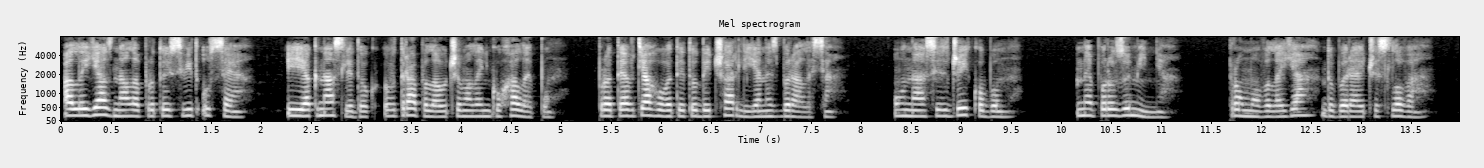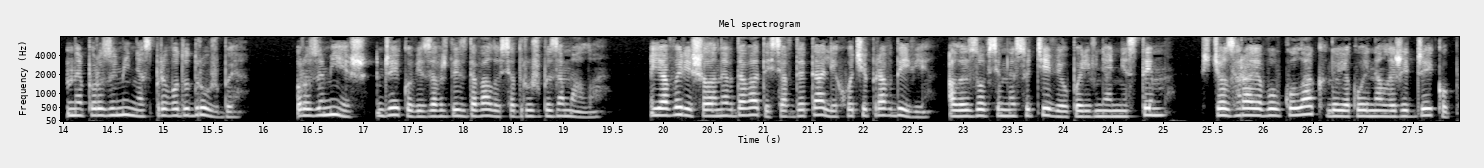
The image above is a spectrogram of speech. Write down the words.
Але я знала про той світ усе, і як наслідок втрапила у чималеньку халепу. Проте втягувати туди Чарлі я не збиралася. У нас із Джейкобом непорозуміння, промовила я, добираючи слова. Непорозуміння з приводу дружби. Розумієш, Джейкові завжди здавалося дружби замало. Я вирішила не вдаватися в деталі, хоч і правдиві, але зовсім не суттєві у порівнянні з тим, що зграя вовкулак, до якої належить Джейкоб,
